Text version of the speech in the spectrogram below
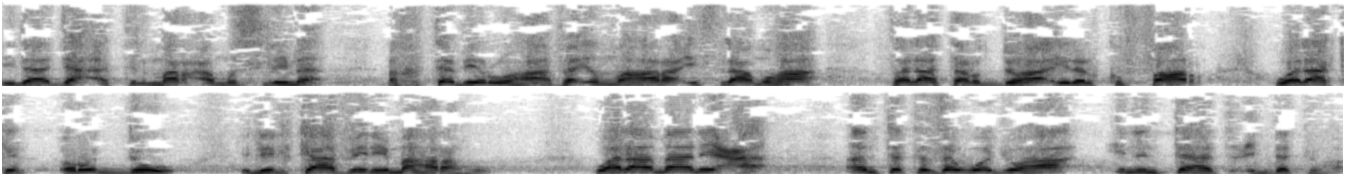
إذا جاءت المرأة مسلمة اختبروها فإن ظهر إسلامها فلا تردها إلى الكفار ولكن ردوا للكافر مهره. ولا مانع أن تتزوجها إن انتهت عدتها.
